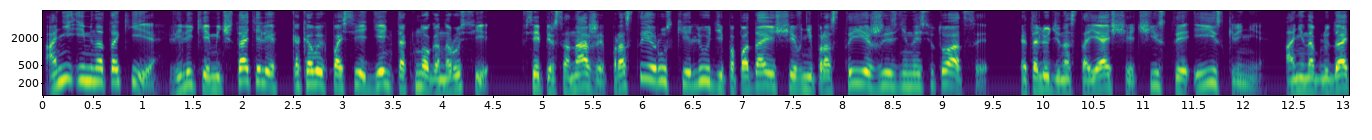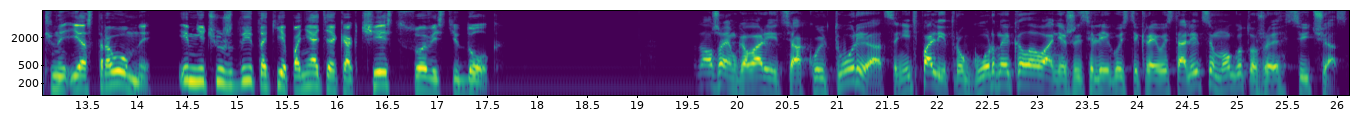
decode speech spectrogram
они именно такие, великие мечтатели, каковых по сей день так много на Руси. Все персонажи – простые русские люди, попадающие в непростые жизненные ситуации. Это люди настоящие, чистые и искренние. Они наблюдательны и остроумны. Им не чужды такие понятия, как честь, совесть и долг. Продолжаем говорить о культуре. Оценить палитру горной колывания и гости краевой столицы могут уже сейчас.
